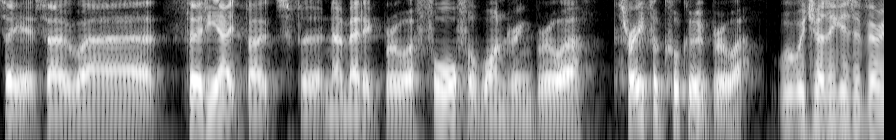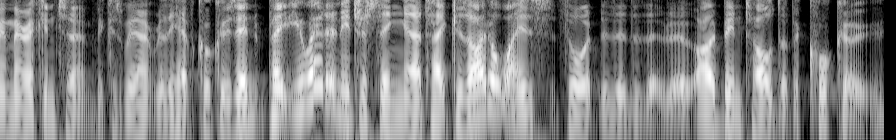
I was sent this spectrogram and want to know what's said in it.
So yeah, so uh, 38 votes for nomadic brewer, four for wandering brewer, three for cuckoo brewer. Which I think is a very American term because we don't really have cuckoos. And Pete, you had an interesting uh, take because I'd always thought that, that, that- I'd been told that the cuckoo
